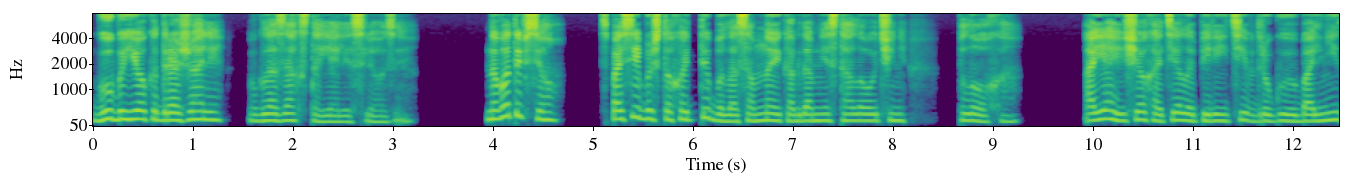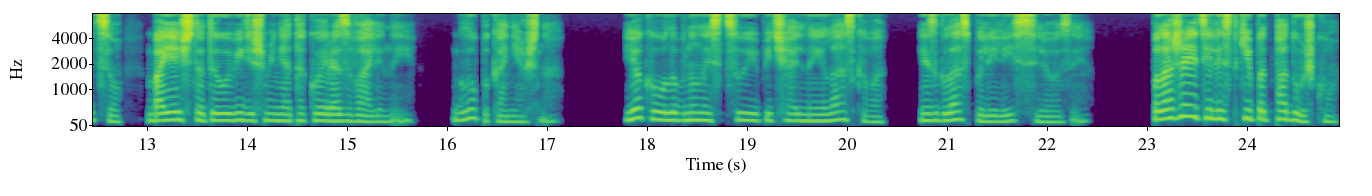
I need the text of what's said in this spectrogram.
Губы Йоко дрожали, в глазах стояли слезы. Ну вот и все. Спасибо, что хоть ты была со мной, когда мне стало очень плохо. А я еще хотела перейти в другую больницу, боясь, что ты увидишь меня такой разваленной. Глупо, конечно. Йока улыбнулась Цуи печально и ласково, из глаз полились слезы. «Положи эти листки под подушку.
